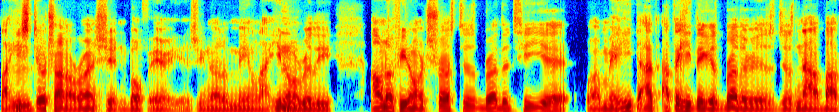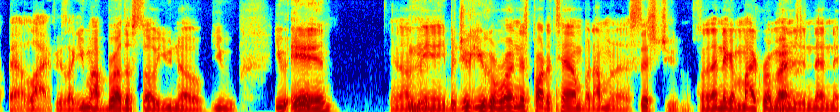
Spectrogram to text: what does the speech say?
like he's Mhm. still trying to run shit in both areas. You know what I mean? Like he don't Mhm. really. I don't know if he don't trust his brother T yet. Well, I mean, he. I, I think he think his brother is just not about that life. He's like, you my brother, so you know you you in. You know what Mhm. I mean? But you you can run this part of town, but I'm gonna assist you. So that nigga micromanaging that. ni-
